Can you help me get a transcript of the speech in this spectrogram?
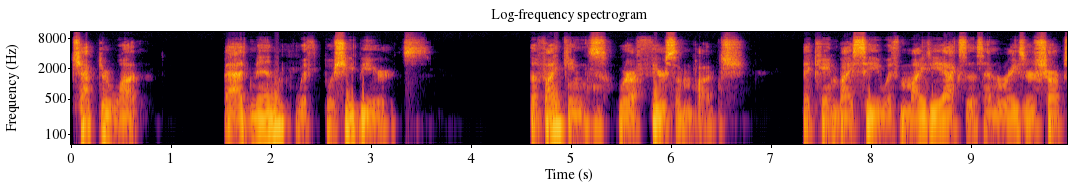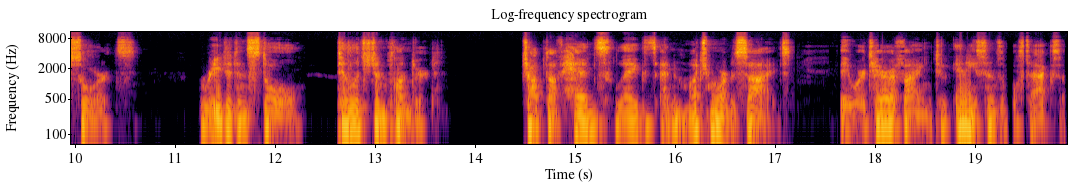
Chapter 1 Bad Men with Bushy Beards. The Vikings were a fearsome bunch. They came by sea with mighty axes and razor sharp swords, raided and stole, pillaged and plundered, chopped off heads, legs, and much more besides. They were terrifying to any sensible Saxon,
